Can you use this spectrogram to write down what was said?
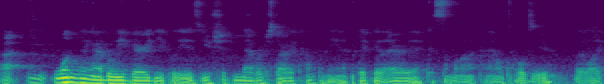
Uh, one thing I believe very deeply is you should never start a company in a particular area because someone on a panel tells you that like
